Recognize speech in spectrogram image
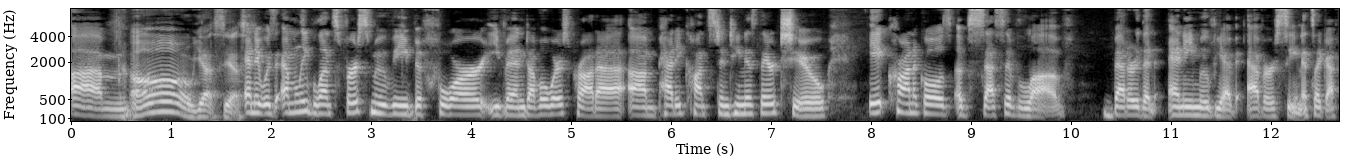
Um, Oh, yes, yes. and it was Emily Blunt's first movie before even Devil Wears Prada. Um, Paddy Considine is there too. It chronicles obsessive love better than any movie I've ever seen. It's like a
